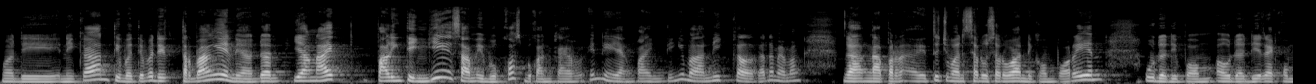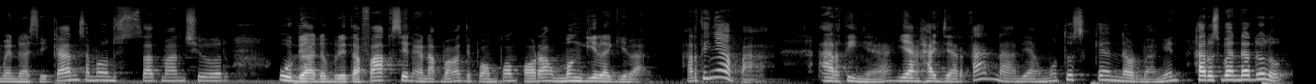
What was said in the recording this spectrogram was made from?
mau di ini kan tiba-tiba diterbangin ya. Dan yang naik paling tinggi saham ibu kos bukan kayak ini. Yang paling tinggi malah nikel karena memang nggak nggak pernah itu cuma seru-seruan dikomporin udah dipom udah direkomendasikan sama Ustadz Mansur. Udah ada berita vaksin enak banget dipom-pom orang menggila-gila. Artinya apa? Artinya yang hajar kanan yang mutuskan nerbangin harus bandar dulu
